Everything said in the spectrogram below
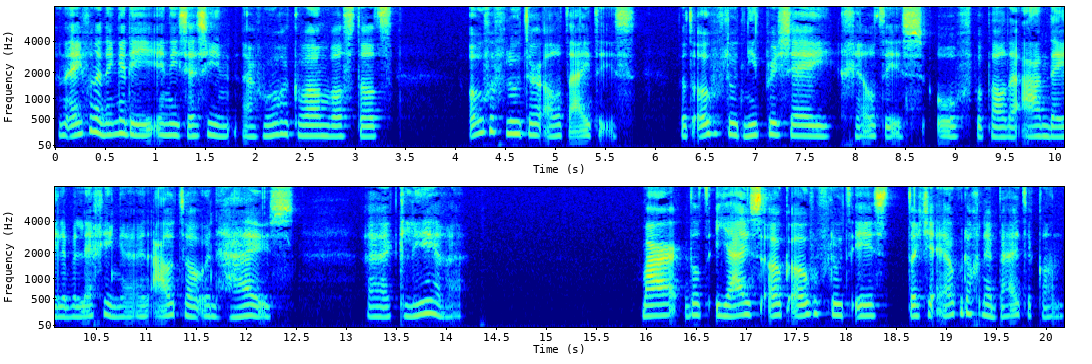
En een van de dingen die in die sessie naar voren kwam was dat overvloed er altijd is dat overvloed niet per se geld is of bepaalde aandelen, beleggingen, een auto, een huis, uh, kleren. Maar dat juist ook overvloed is dat je elke dag naar buiten kan.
